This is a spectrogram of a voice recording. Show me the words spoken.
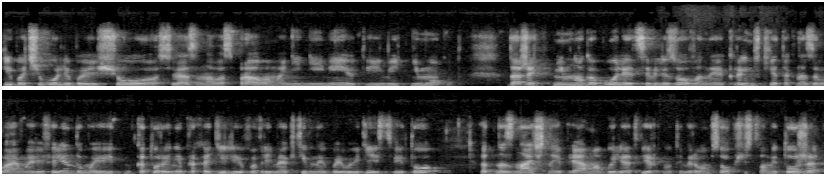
либо чего-либо еще связанного с правом они не имеют и иметь не могут. Даже немного более цивилизованные крымские так называемые референдумы, которые не проходили во время активных боевых действий, то однозначно и прямо были отвергнуты мировым сообществом и тоже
